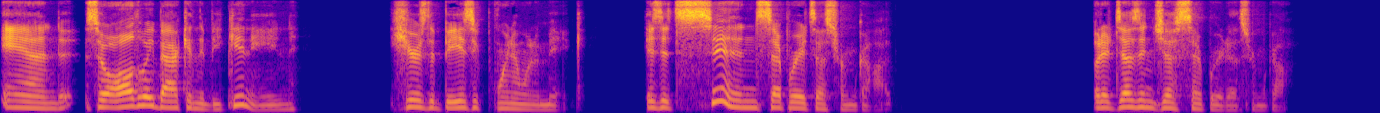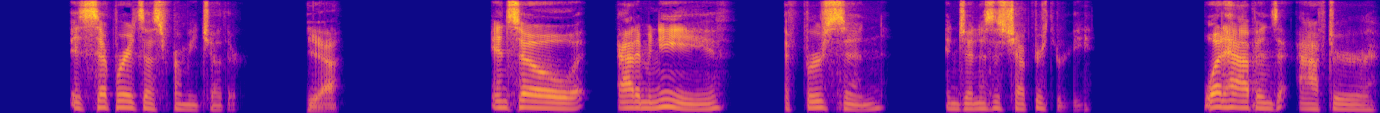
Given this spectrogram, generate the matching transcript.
And so, all the way back in the beginning, here's the basic point I want to make is that sin separates us from God. But it doesn't just separate us from God. It separates us from each other. Yeah. And so Adam and Eve, the first sin in Genesis chapter 3, what happens after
